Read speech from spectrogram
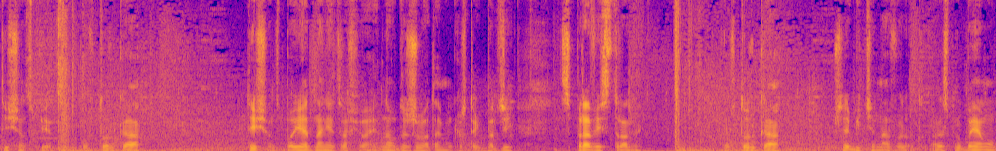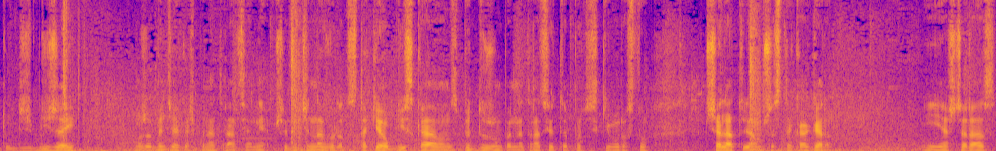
1500, powtórka 1000, bo jedna nie trafiła, jedna uderzyła tam jakoś tak bardziej z prawej strony. Powtórka, przebicie na wylot, ale spróbujemy tu gdzieś bliżej, może będzie jakaś penetracja, nie, przebicie na wylot. Z takiego bliska mam zbyt dużą penetrację, te pociski po prostu przelatują przez te kagero. I jeszcze raz.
